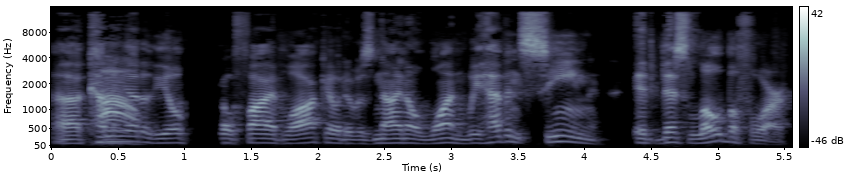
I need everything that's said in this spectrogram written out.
Uh, coming wow. out of the 05 lockout, it was 901. We haven't seen it this low before.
